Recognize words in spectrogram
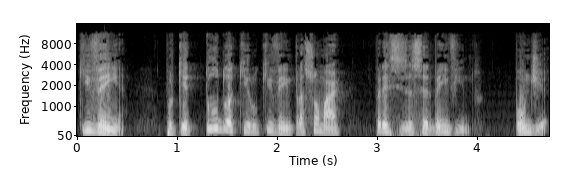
que venha, porque tudo aquilo que vem para somar precisa ser bem-vindo. Bom dia.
